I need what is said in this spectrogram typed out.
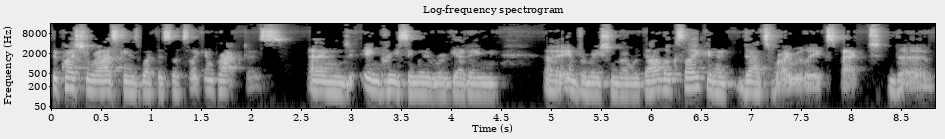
The question we're asking is what this looks like in practice. And increasingly, we're getting uh, information about what that looks like. And that's where I really expect the,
